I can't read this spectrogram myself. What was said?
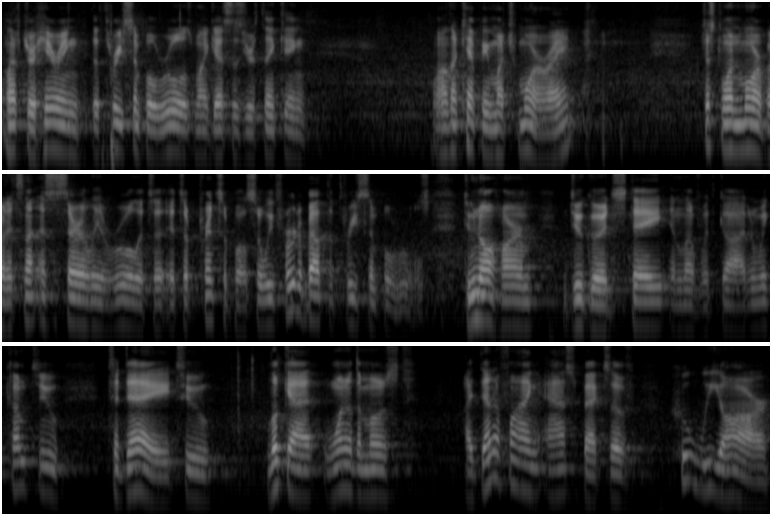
Well, after hearing the three simple rules, my guess is you're thinking, well, there can't be much more, right? Just one more, but it's not necessarily a rule, it's a, it's a principle. So we've heard about the three simple rules do no harm, do good, stay in love with God. And we come to today to look at one of the most identifying aspects of who we are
